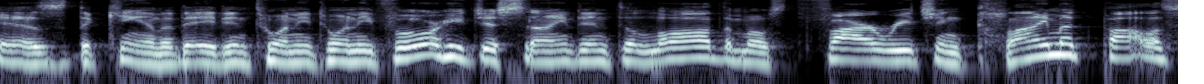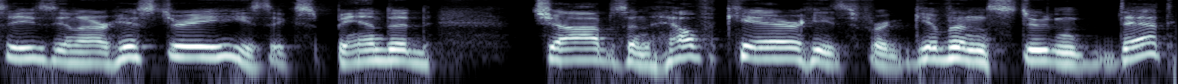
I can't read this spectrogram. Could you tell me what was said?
as the candidate in 2024. He just signed into law the most far reaching climate policies in our history. He's expanded jobs and health care. He's forgiven student debt,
